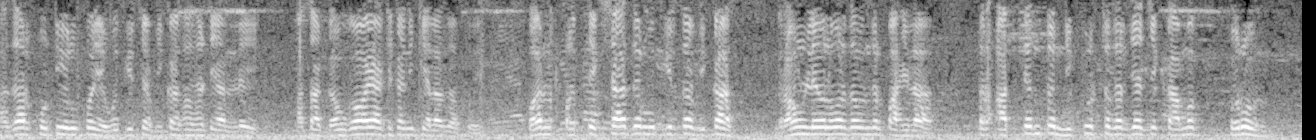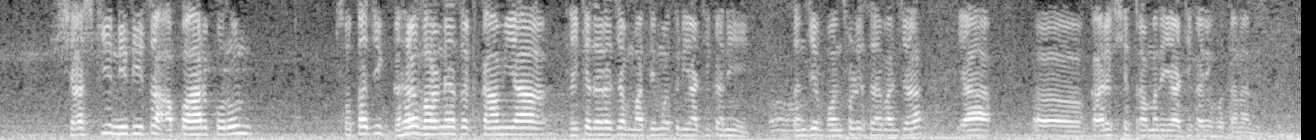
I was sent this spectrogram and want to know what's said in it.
हजार कोटी रुपये उदगीरच्या विकासासाठी आणले. असा गवगावा या ठिकाणी केला जातोय. पण प्रत्यक्षात जर उदगीरचा विकास ग्राउंड लेवलवर जाऊन जर पाहिला तर अत्यंत निकृष्ट दर्जाचे कामं करून शासकीय निधीचा अपहार करून स्वतःची घरं भरण्याचं काम या ठेकेदाराच्या माध्यमातून या ठिकाणी संजय बनसोडे साहेबांच्या या कार्यक्षेत्रामध्ये या ठिकाणी होताना दिसते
